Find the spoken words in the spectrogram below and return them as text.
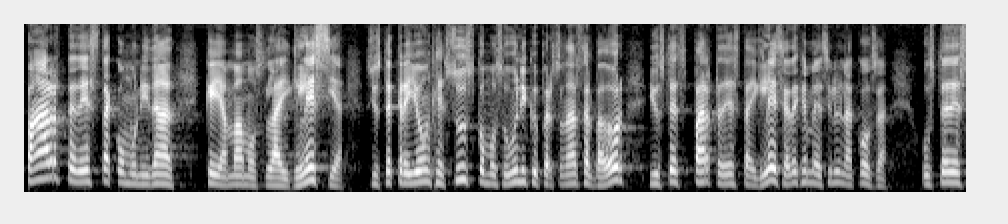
parte de esta comunidad que llamamos la iglesia. Si usted creyó en Jesús como su único y personal Salvador y usted es parte de esta iglesia, déjeme decirle una cosa, usted es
